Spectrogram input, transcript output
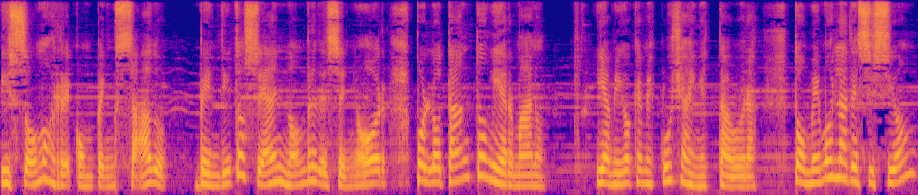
y somos recompensados. Bendito sea el nombre del Señor. Por lo tanto, mi hermano y amigo que me escuchas en esta hora, tomemos la decisión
